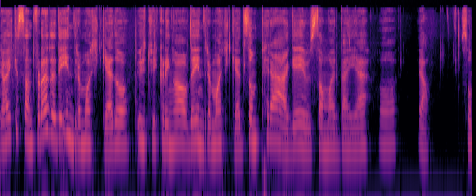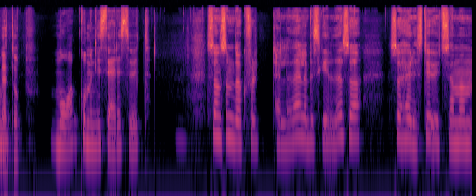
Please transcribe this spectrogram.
Ja, ikke sant. For da er det det indre marked og utviklinga av det indre marked som preger EU-samarbeidet, og ja, som Nettopp. må kommuniseres ut. Sånn som dere forteller det, eller beskriver det, så, så høres det ut som om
